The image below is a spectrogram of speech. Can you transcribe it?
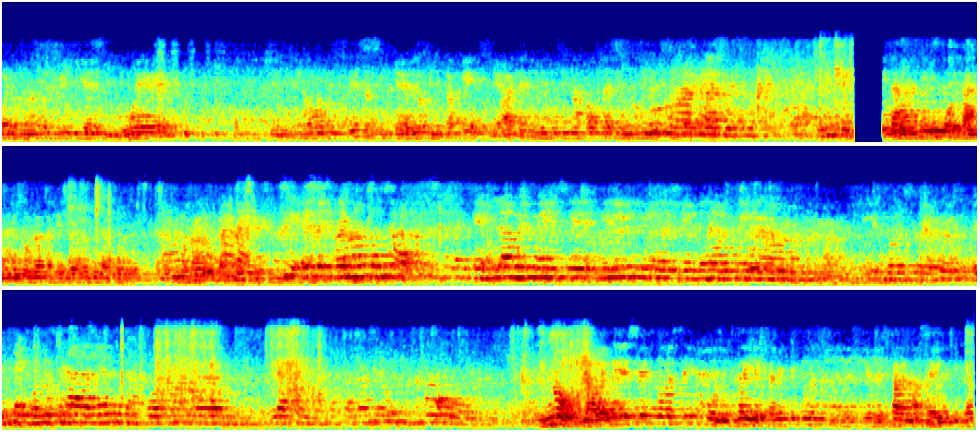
bueno, las 2019, entonces, si quieren, los invito a que se vayan, tenemos una pausa de 5 minutos. Y también es importante son las tarjetas regulatorias. Nos el pasado. La OMS tiene vinculación de la y pues está involucrada de alguna forma con la No, la OMS no se involucra directamente con las organizaciones farmacéuticas,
